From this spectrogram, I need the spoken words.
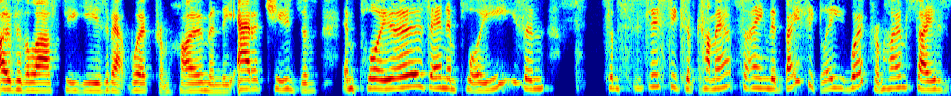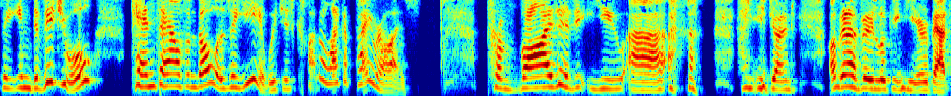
over the last few years about work from home and the attitudes of employers and employees and some statistics have come out saying that basically work from home saves the individual $10,000 a year, which is kind of like a pay rise. Provided you are, you don't, I'm going to be looking here about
